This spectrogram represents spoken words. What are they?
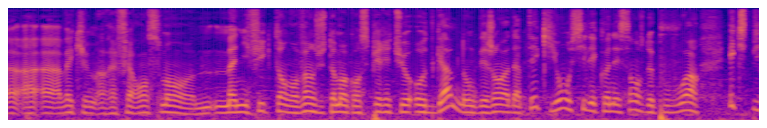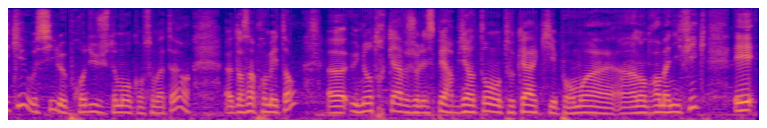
avec un référencement magnifique tant en vin justement qu'en spiritueux haut de gamme, donc des gens adaptés qui ont aussi les connaissances de pouvoir expliquer aussi le produit justement aux consommateurs. dans un premier temps, une autre cave, je l'espère bientôt en tout cas, qui est pour moi un endroit magnifique, et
